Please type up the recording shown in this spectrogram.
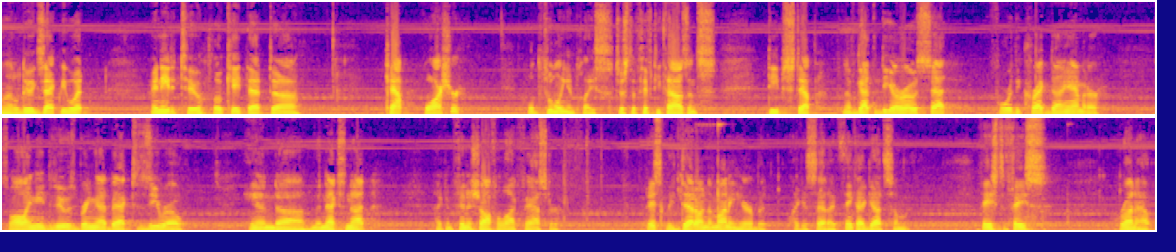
That'll do exactly what I needed to. Locate that uh, cap washer, hold the tooling in place. Just a 50 thousandths deep step. And I've got the DRO set for the correct diameter. So all I need to do is bring that back to zero and uh, the next nut I can finish off a lot faster. Basically dead on the money here, but like I said, I think I got some face-to-face -face run out.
